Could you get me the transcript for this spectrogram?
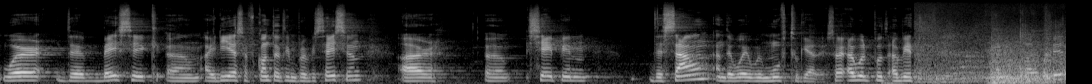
where the basic um, ideas of contact improvisation are uh, shaping the sound and the way we move together. So I will put a bit of it.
